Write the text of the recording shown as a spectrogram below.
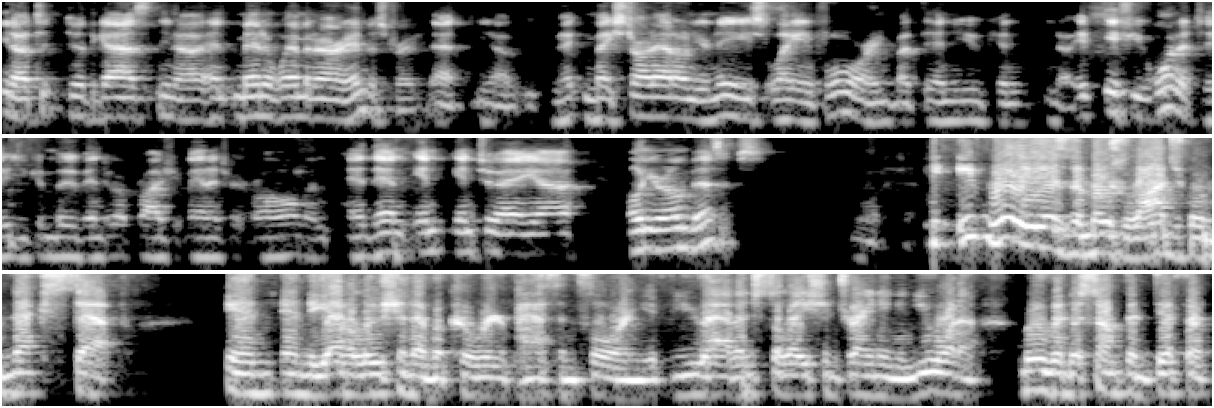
you know, to, to the guys, you know, and men and women in our industry that, you know, may, may start out on your knees laying flooring, but then you can, you know, if, if you wanted to, you can move into a project management role and, and then in, into a, uh, own your own business. It really is the most logical next step in in the evolution of a career path in flooring. If you have installation training and you want to move into something different.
